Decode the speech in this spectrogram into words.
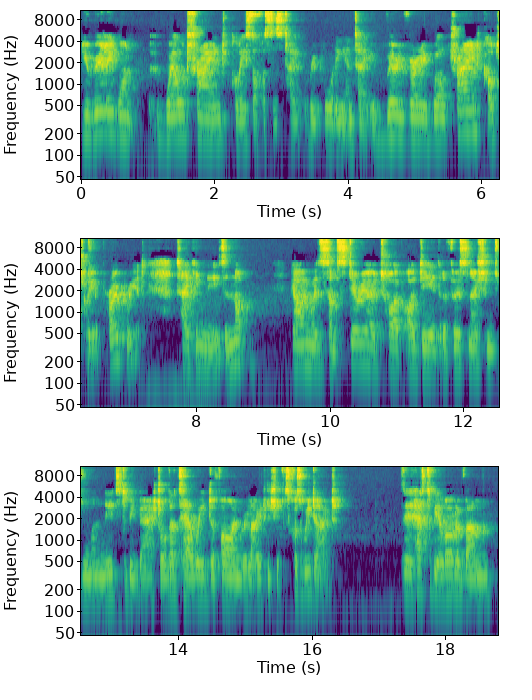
you really want well trained police officers take reporting and take very, very well trained, culturally appropriate taking these and not going with some stereotype idea that a First Nations woman needs to be bashed or that's how we define relationships, because we don't. There has to be a lot of um,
